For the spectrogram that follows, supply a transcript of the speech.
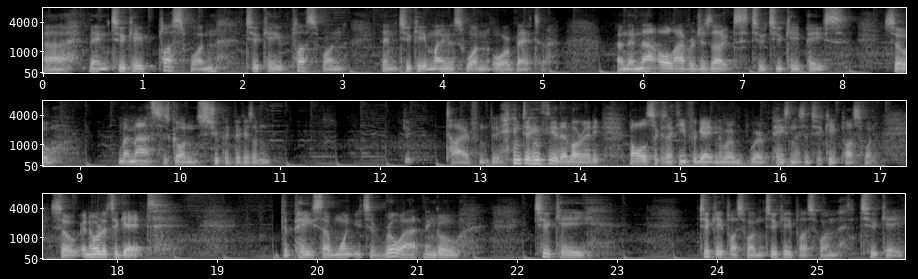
uh, then 2k plus one, 2k plus one, then 2k minus one or better and then that all averages out to a 2k pace. So my maths has gone stupid because I'm tired from doing, doing three of them already, but also because I keep forgetting that we're, we're pacing this at 2k plus one. So in order to get the pace I want you to row at, then go 2k, 2k plus one, 2k plus one, 2k,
